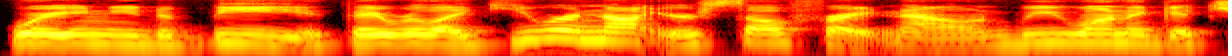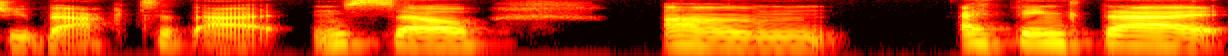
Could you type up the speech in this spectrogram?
where you need to be. They were like you are not yourself right now and we want to get you back to that. And so um i think that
